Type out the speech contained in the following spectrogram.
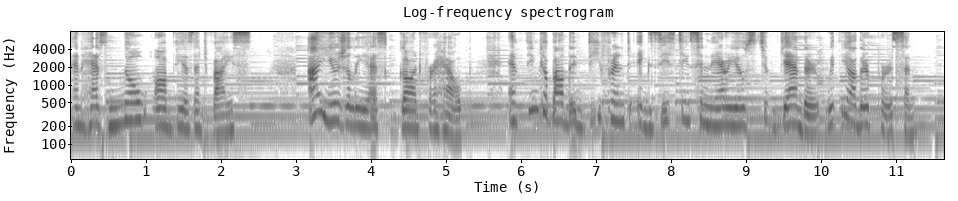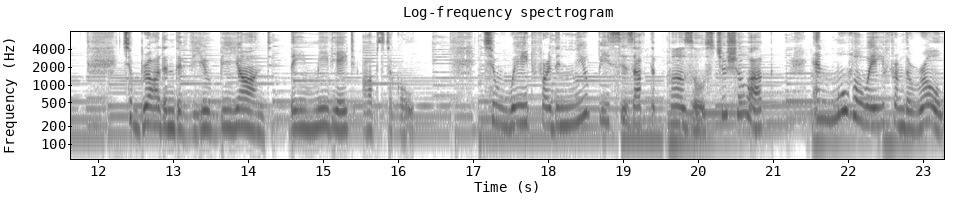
and has no obvious advice, I usually ask God for help and think about the different existing scenarios together with the other person to broaden the view beyond the immediate obstacle, to wait for the new pieces of the puzzles to show up and move away from the role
